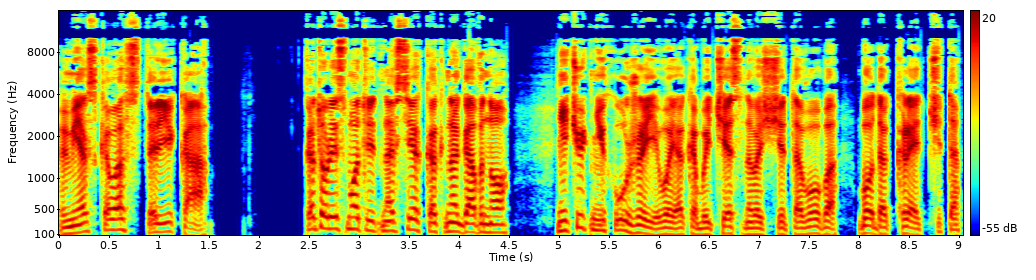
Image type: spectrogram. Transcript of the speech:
в мерзкого старика, который смотрит на всех как на говно, ничуть не хуже его якобы честного счетового Бода Кретчета,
